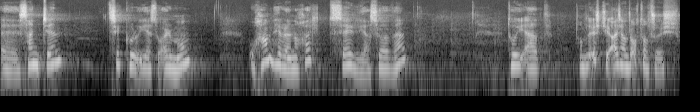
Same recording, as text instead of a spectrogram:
eh, sanjen, trykker i Jesu armon, og han har en helt særlig søve, tog at han ble ikke i 1858,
